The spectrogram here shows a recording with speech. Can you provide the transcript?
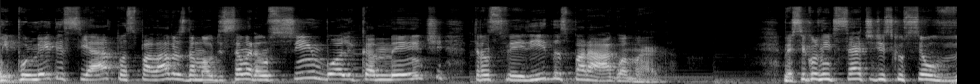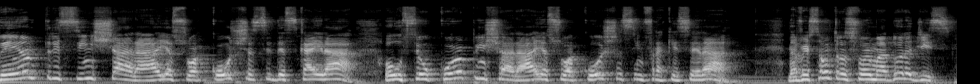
E por meio desse ato, as palavras da maldição eram simbolicamente transferidas para a água amarga. Versículo 27 diz que o seu ventre se inchará e a sua coxa se descairá, ou o seu corpo inchará e a sua coxa se enfraquecerá. Na versão transformadora diz,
